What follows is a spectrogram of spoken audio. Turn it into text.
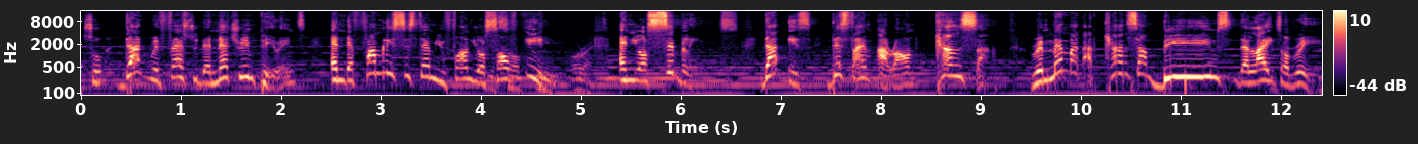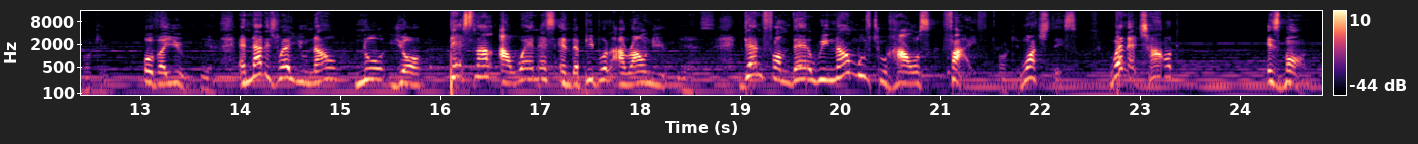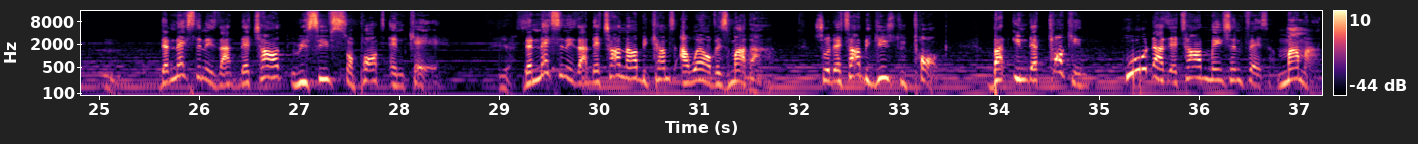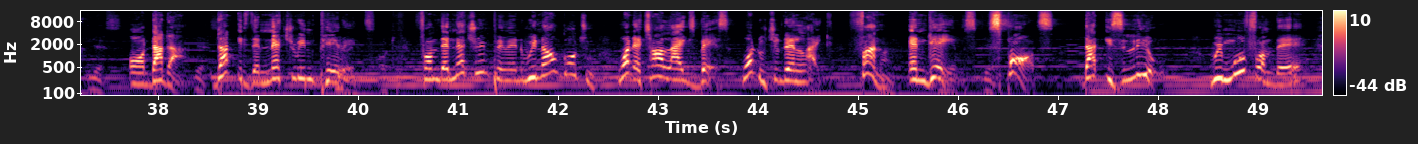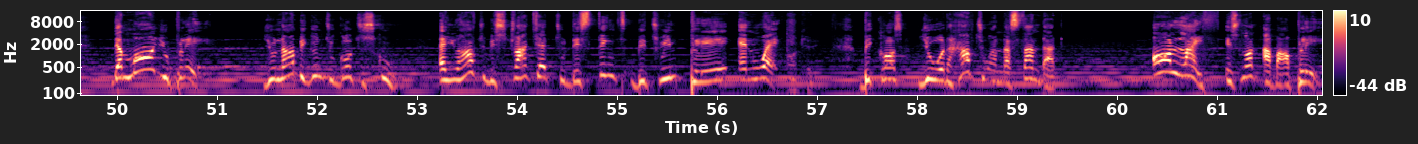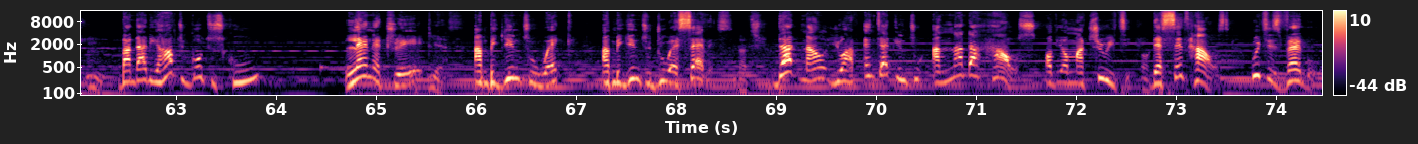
So that refers to the nurturing parents and the family system you found yourself Yourself in in, right. and your siblings. That is this time around cancer. Remember that cancer beams the light of ray Okay. over you. Yes. And that is where you now know your personal awareness and the people around you. Yes. Then from there, we now move to house five. Okay. Watch this. When a child is born, Hmm. the next thing is that the child receives support and care. Yes. The next thing is that the child now becomes aware of his mother. So the child begins to talk. But in the talking, who does the child mention first? Mama Yes. or dada? Yes. That is the nurturing parent. Okay. From the nurturing parent, we now go to what a child likes best. What do children like? Fun and games, sports. That is Leo. We move from there. The more you play, you now begin to go to school and you have to be structured to distinct between play and work. Okay. Because you would have to understand that all life is not about play, Mm. but that you have to go to school, learn a trade, Yes. and begin to work and begin to do a service. That's true. That now you have entered into another house of your maturity, the sixth house, which is Virgo.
